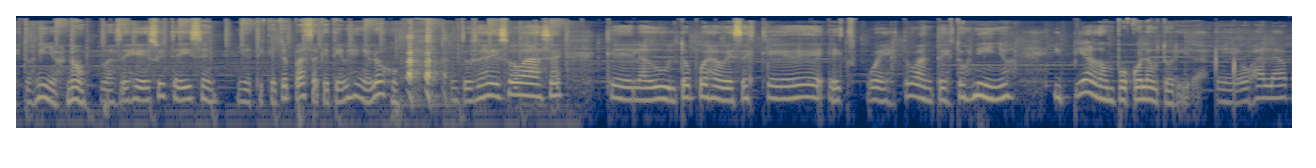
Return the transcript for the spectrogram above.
estos niños no, tú haces eso y te dicen, ¿y a ti qué te pasa? ¿Qué tienes en el ojo? Entonces eso hace que el adulto pues a veces quede expuesto ante estos niños y pierda un poco la autoridad. Eh, ojalá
